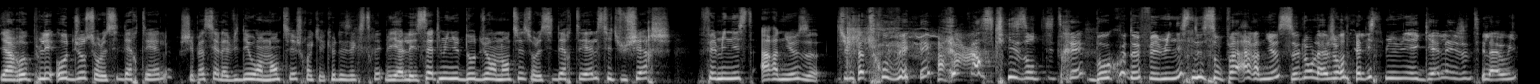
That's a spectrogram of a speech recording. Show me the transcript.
Il y a un replay audio sur le site d'RTL. Je sais pas s'il y a la vidéo en entier. Je crois qu'il y a que des extraits. Mais il y a les 7 minutes d'audio en entier sur le site d'RTL. Si tu cherches féministe hargneuse, tu vas trouver parce qu'ils ont titré beaucoup de féministes ne sont pas hargneuses selon la journaliste Mimi Hegel et j'étais là oui,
